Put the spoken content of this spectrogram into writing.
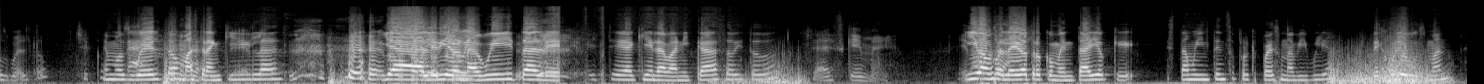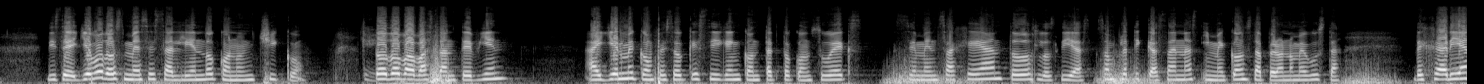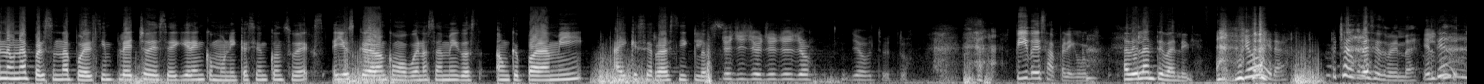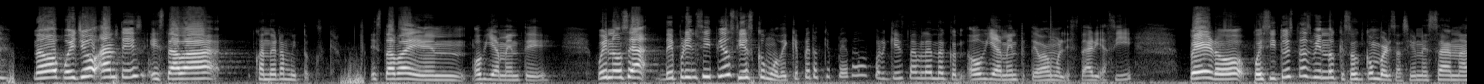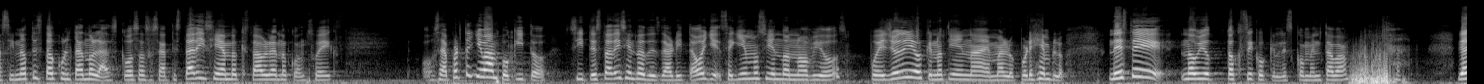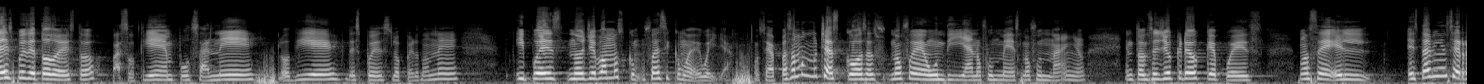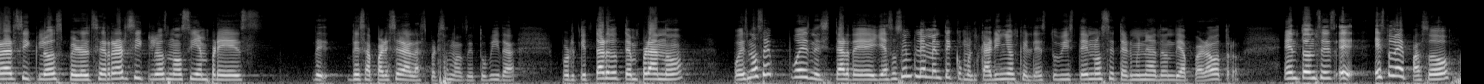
Hemos vuelto, chicos. Hemos vuelto más tranquilas. Ya le dieron agüita, le eché aquí el abanicazo y todo. Ya es que me... Y vamos a leer otro comentario que está muy intenso porque parece una Biblia, de Julio Guzmán. Dice, llevo dos meses saliendo con un chico. ¿Qué? Todo va bastante bien. Ayer me confesó que sigue en contacto con su ex. Se mensajean todos los días. Son pláticas sanas y me consta, pero no me gusta. ¿Dejarían a una persona por el simple hecho de seguir en comunicación con su ex? Ellos quedaron como buenos amigos, aunque para mí hay que cerrar ciclos. Yo, yo, yo, yo, yo, yo, yo, yo, yo. Pide esa pregunta. Adelante, Valeria. Yo era. Muchas gracias, Brenda. El día de... No, pues yo antes estaba, cuando era muy tóxica, estaba en, obviamente, bueno, o sea, de principio sí es como de qué pedo, qué pedo, porque está hablando con, obviamente te va a molestar y así, pero pues si tú estás viendo que son conversaciones sanas y no te está ocultando las cosas, o sea, te está diciendo que está hablando con su ex, o sea, aparte llevan poquito. Si te está diciendo desde ahorita, oye, seguimos siendo novios, pues yo digo que no tiene nada de malo. Por ejemplo, de este novio tóxico que les comentaba, ya después de todo esto, pasó tiempo, sané, lo odié, después lo perdoné. Y pues nos llevamos, como, fue así como de, güey, ya. O sea, pasamos muchas cosas, no fue un día, no fue un mes, no fue un año. Entonces yo creo que pues, no sé, el, está bien cerrar ciclos, pero el cerrar ciclos no siempre es de desaparecer a las personas de tu vida, porque tarde o temprano, pues no se puedes necesitar de ellas, o simplemente como el cariño que les tuviste no se termina de un día para otro. Entonces, eh, esto me pasó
